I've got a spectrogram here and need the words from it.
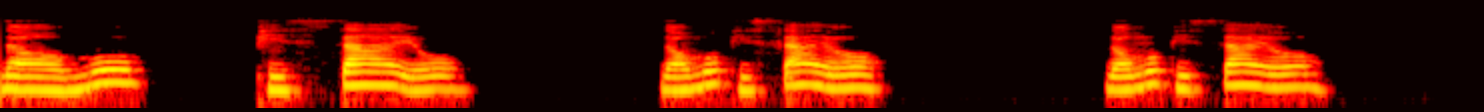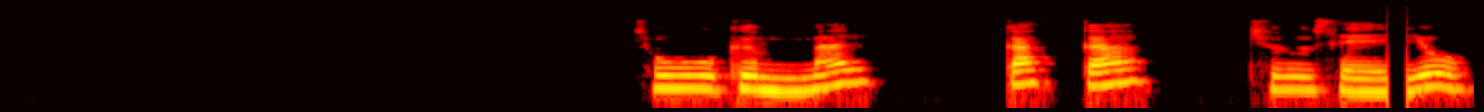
너무 비싸요. 너무 비싸요. 너무 비싸요. 조금만 깎아 주세요.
